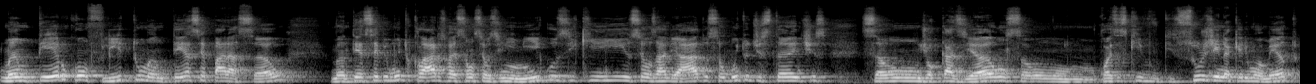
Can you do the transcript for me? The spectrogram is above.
manter o conflito, manter a separação manter sempre muito claros quais são seus inimigos e que os seus aliados são muito distantes, são de ocasião, são coisas que, que surgem naquele momento,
